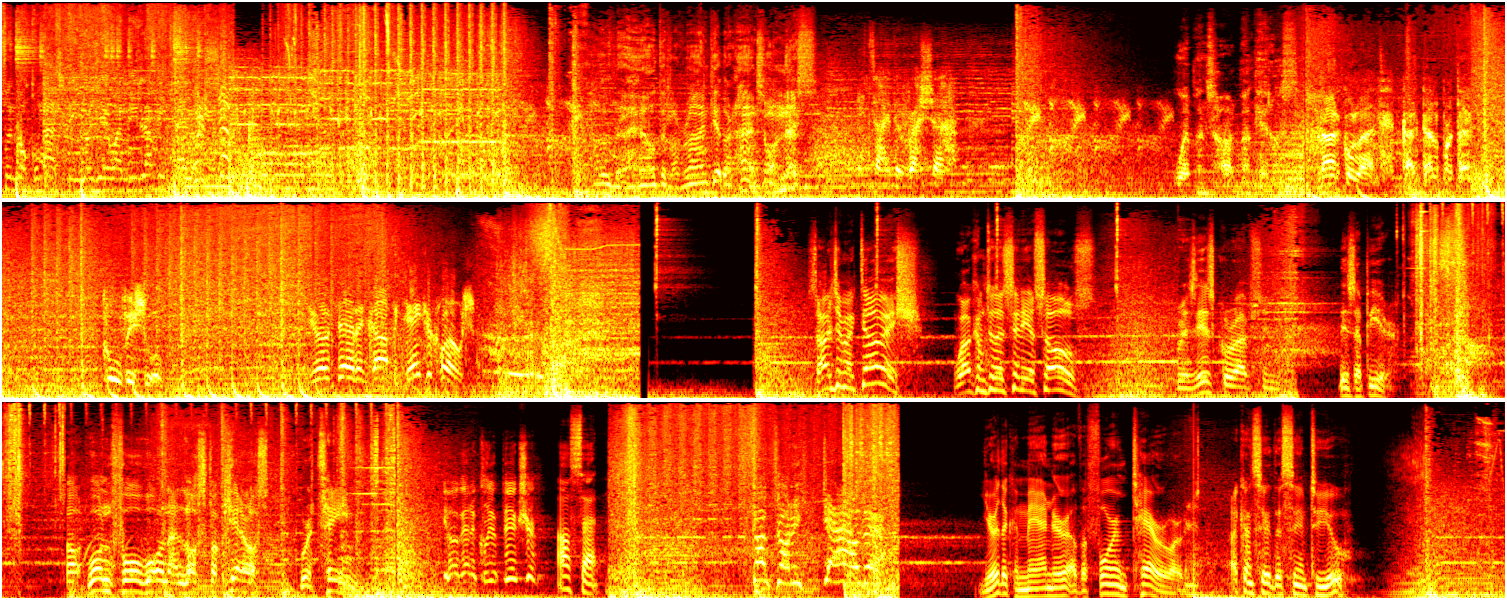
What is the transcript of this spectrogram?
todavía sueno como este y no lleva ni la mitad How the hell did Iran get their hands on this? It's either Russia Weapons hard, vaqueros. Narcoland, Cartel Protect. Cool visual. Zero seven, copy. Danger close. Sergeant MacTavish, welcome to the City of Souls. Resist corruption, disappear. One for one and Los Vaqueros. We're a team. Y'all got a clear picture? All set. Go, Johnny! Get out of there! You're the commander of a foreign terror organization. I can say the same to you.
